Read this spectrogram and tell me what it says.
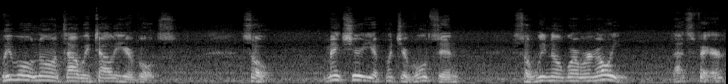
We won't know until we tally your votes. So, make sure you put your votes in so we know where we're going. That's fair.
